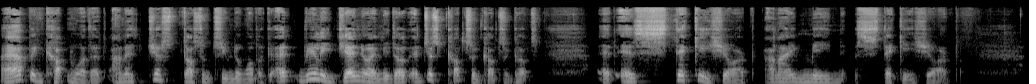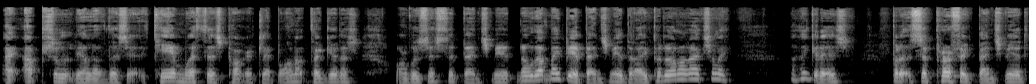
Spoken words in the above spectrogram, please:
I have been cutting with it, and it just doesn't seem to want to. It really genuinely does. It just cuts and cuts and cuts. It is sticky sharp, and I mean sticky sharp. I absolutely love this. It came with this pocket clip on it, thank goodness. Or was this the Benchmade? No, that might be a Benchmade that I put on it, actually. I think it is. But it's a perfect Benchmade.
